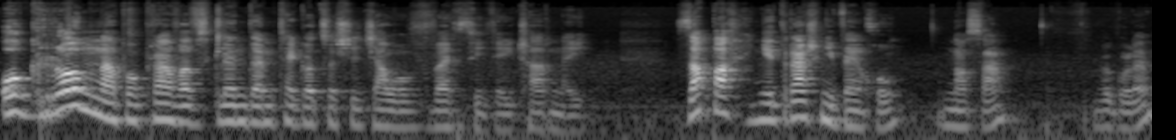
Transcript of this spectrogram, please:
ogromna poprawa względem tego, co się działo w wersji tej czarnej. Zapach nie drażni węchu, nosa w ogóle.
